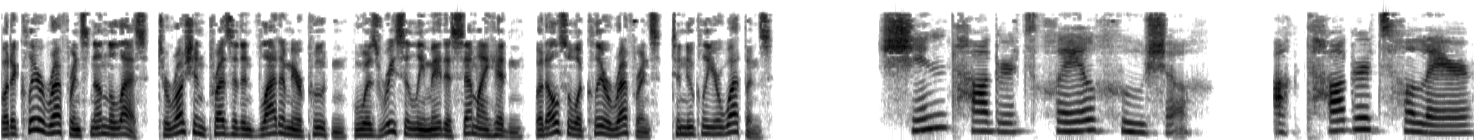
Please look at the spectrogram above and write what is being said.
but a clear reference nonetheless, to Russian President Vladimir Putin, who has recently made a semi hidden, but also a clear reference, to nuclear weapons. Sin tagart chéal chúiseach, ach tagart tholéir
